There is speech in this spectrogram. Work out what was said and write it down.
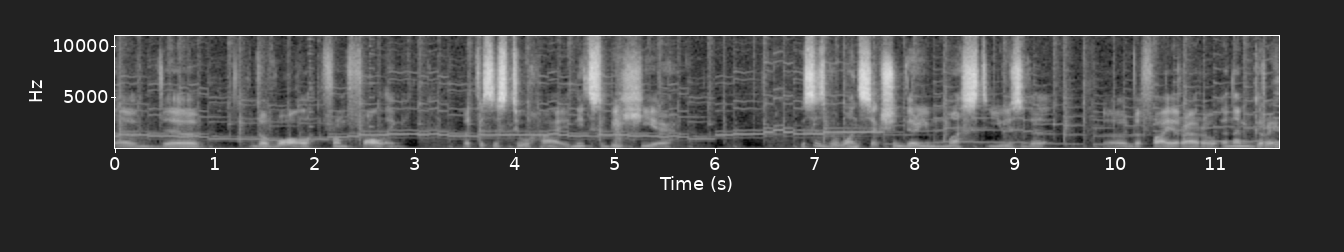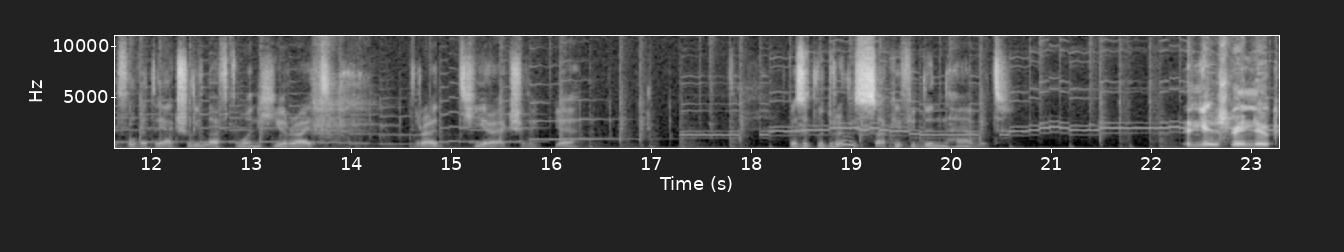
uh, the, the wall from falling, but this is too high, it needs to be here. This is the one section where you must use the, uh, the fire arrow, and I'm grateful that they actually left one here, right? Right here, actually, yeah. Because it would really suck if you didn't have it. Didn't get a screen nuke.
